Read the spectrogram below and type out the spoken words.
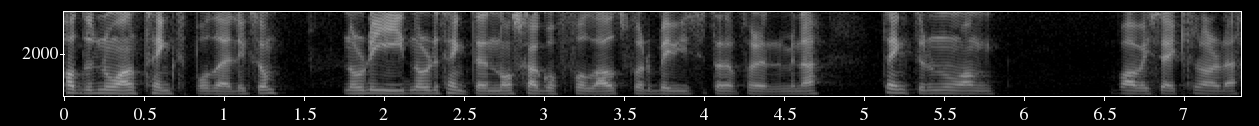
Hadde du noen tenkt på det, liksom? Når du, når du tenkte nå skal jeg gå full out for å bevise til foreldrene mine, tenkte du noen gang Hva hvis jeg ikke klarer det?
